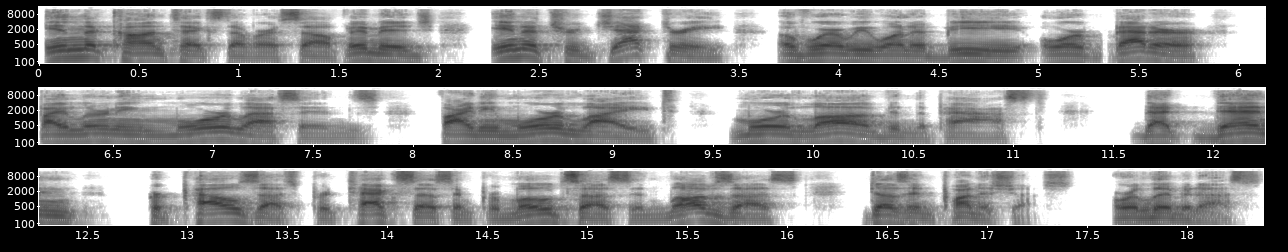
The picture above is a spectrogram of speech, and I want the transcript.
in the context of our self image, in a trajectory of where we want to be or better by learning more lessons, finding more light, more love in the past that then propels us, protects us, and promotes us and loves us, doesn't punish us or limit us.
